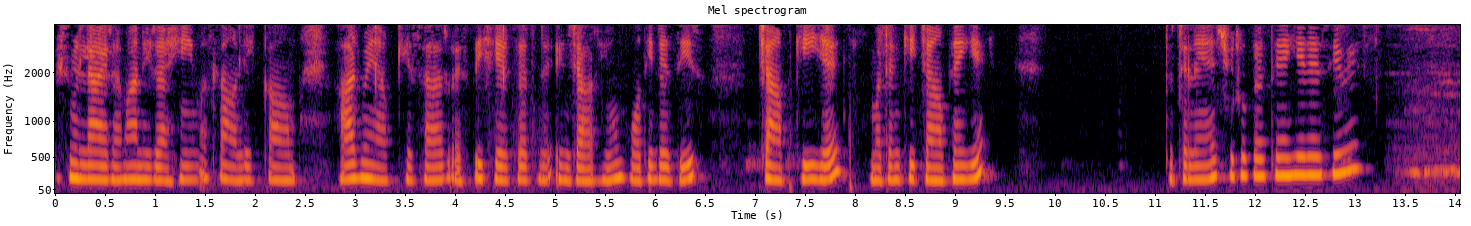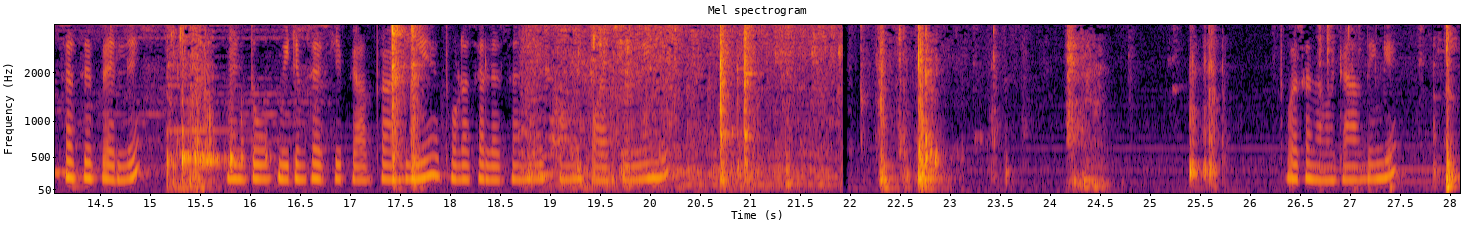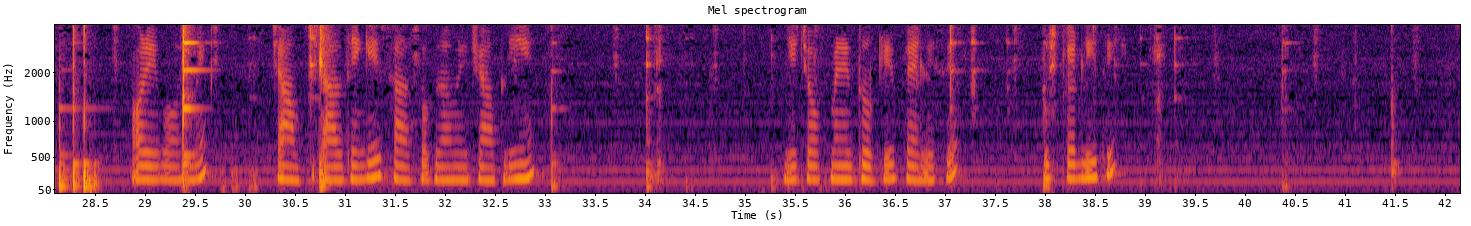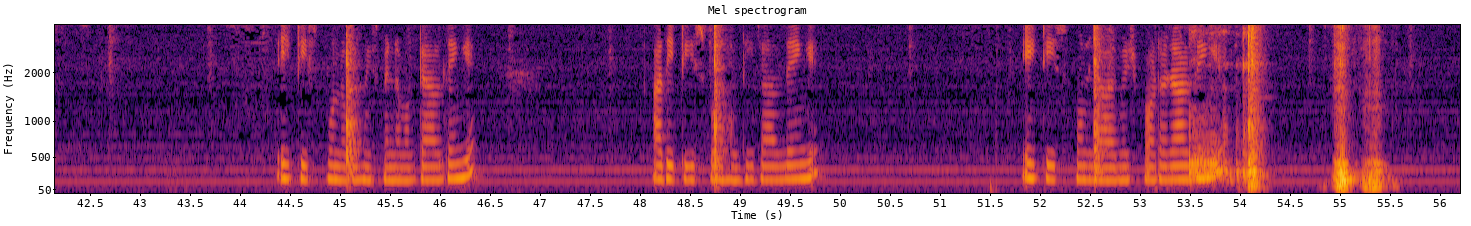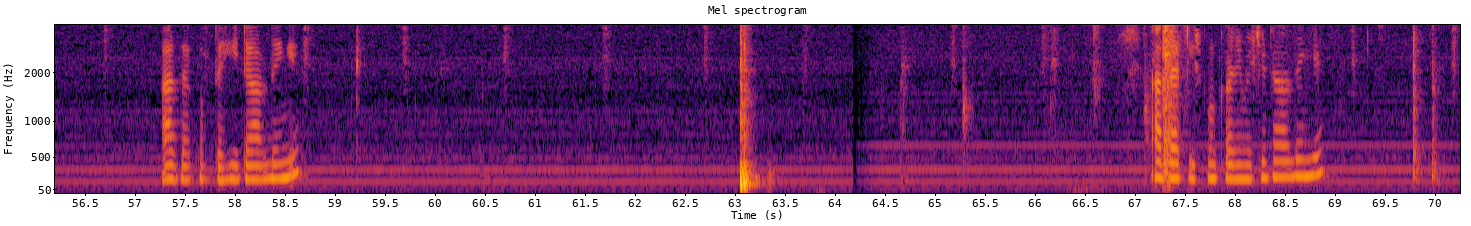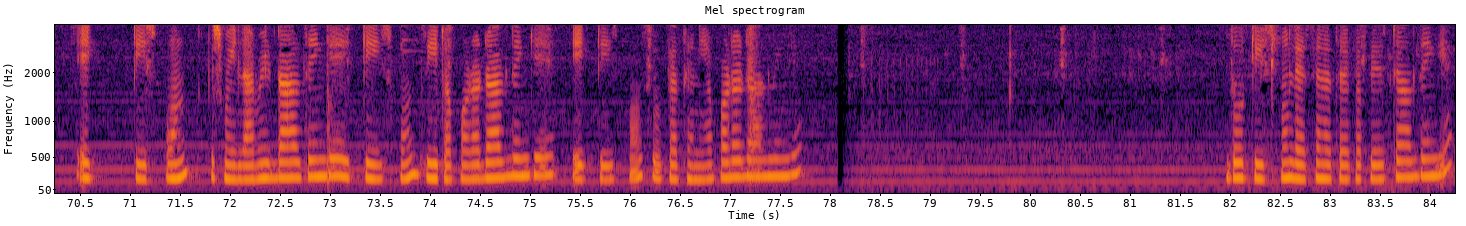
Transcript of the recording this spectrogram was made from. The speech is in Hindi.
बिसमीम अल्लाम आज मैं आपके साथ रेसिपी शेयर करने जा रही हूँ। बहुत ही लजीज चाँप की है। मटन की चाँप है ये। तो चलें शुरू करते हैं ये रेसिपी सबसे पहले मैंने दो मीडियम साइज़ के प्याज काट लिए थोड़ा सा लहसुन है, इसको हम बॉयल कर लेंगे। थोड़ा सा नमक डाल देंगे। और एक बाउल में चाँप डाल देंगे 700 ग्राम ये चाँप ली हैं। ये चौक मैंने धो के पहले से कुछ कर ली थी। एक टीस्पून अब हम इसमें नमक डाल देंगे। आधी टीस्पून हल्दी डाल देंगे। एक टीस्पून लाल मिर्च पाउडर डाल देंगे। आधा कप दही डाल देंगे। आधा टीस्पून करी मिर्ची डाल देंगे। एक टीस्पून कश्मीला मिर्च डाल देंगे, एक टीस्पून ज़ीरा पाउडर डाल देंगे, एक टीस्पून सूखा धनिया पाउडर डाल देंगे। दो टीस्पून लहसुन अदरक का पेस्ट डाल देंगे।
